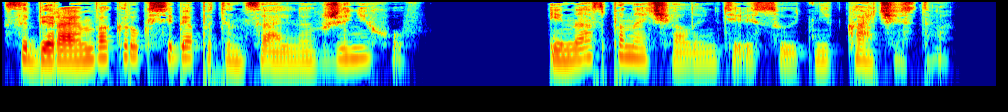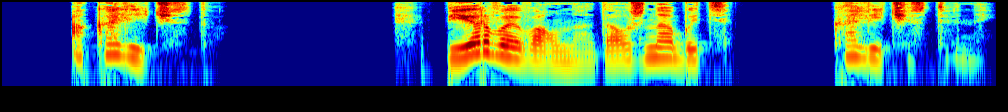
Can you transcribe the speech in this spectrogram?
собираем вокруг себя потенциальных женихов. И нас поначалу интересует не качество, а количество. Первая волна должна быть количественной,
